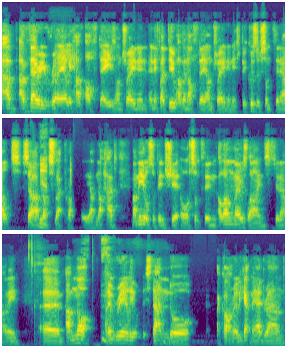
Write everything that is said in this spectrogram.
I, I very rarely have off days on training. And if I do have an off day on training, it's because of something else. So I've Yeah. not slept properly. I've not had my meals have been shit or something along those lines. Do you know what I mean? Um, I'm not. I don't really understand, or I can't really get my head around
